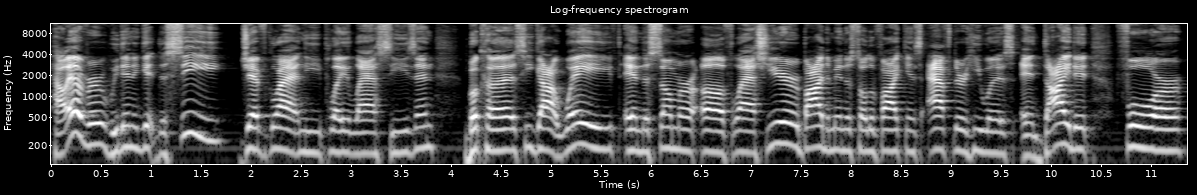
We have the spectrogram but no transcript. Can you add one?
However, we didn't get to see Jeff Gladney play last season because he got waived in the summer of last year by the Minnesota Vikings after he was indicted for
